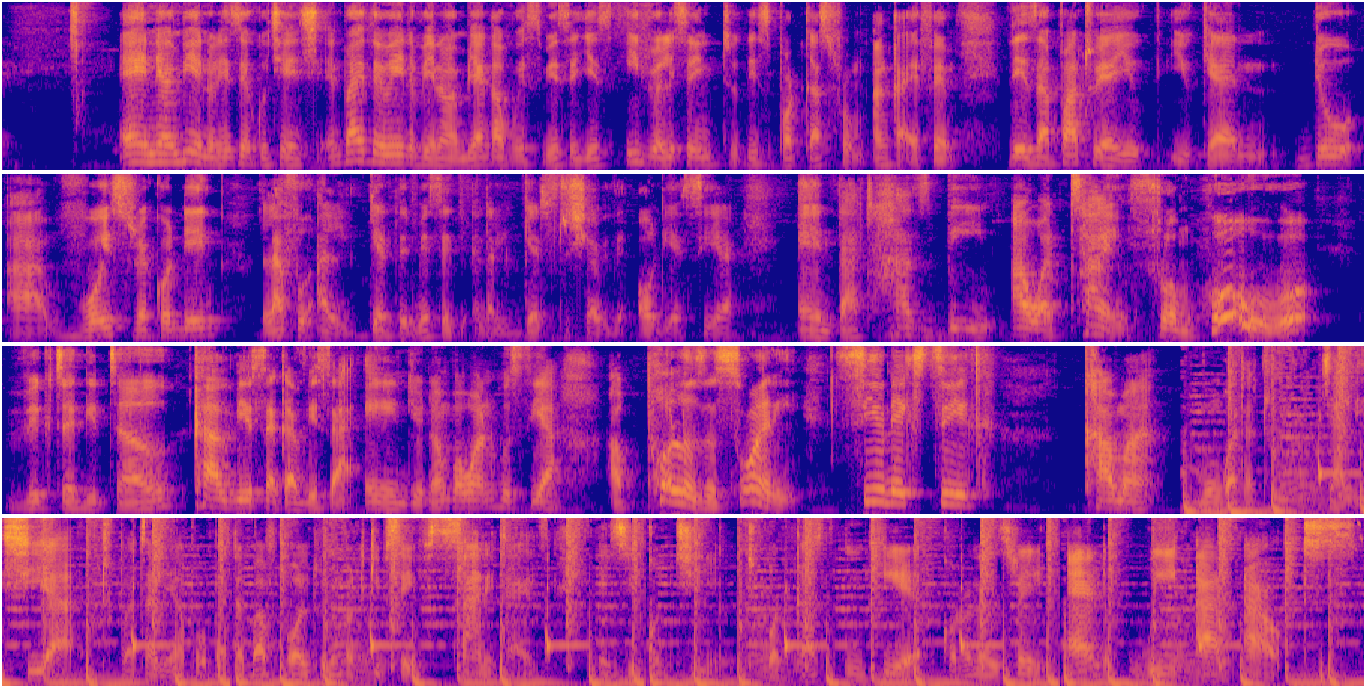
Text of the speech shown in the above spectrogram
Eh, niambie ndo niweze kuchange. And by the way vinawambianga nawambianga voice messages if you're listening to this podcast from anchor fm there's a part where you, you can do a voice recording alafu i'll get the message and i'll get to share with the audience here. And that has been our time from who victor gitau. Kabisa kabisa and your number one host here apollo zeswani. See you next week. Kama mungu atatujalishia tupatane hapo. But above all remember to keep safe sanitize as you continue to podcast in here corona is real and we are out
